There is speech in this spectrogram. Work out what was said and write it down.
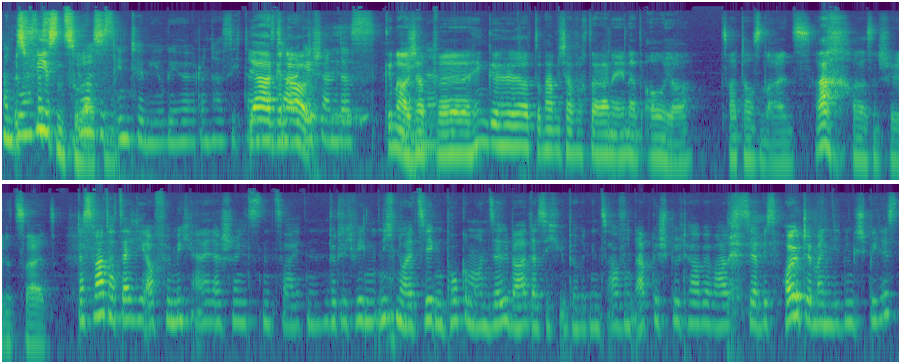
und es fließen das, zu lassen. Du hast das Interview gehört und hast dich dann ja, genau, an das. Genau, ich habe äh, hingehört und habe mich einfach daran erinnert, oh ja, 2001. Ach, war das eine schöne Zeit. Das war tatsächlich auch für mich eine der schönsten Zeiten. Wirklich wegen, nicht nur jetzt wegen Pokémon Silber, das ich übrigens auf und ab gespielt habe, weil es ja bis heute mein Lieblingsspiel ist,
